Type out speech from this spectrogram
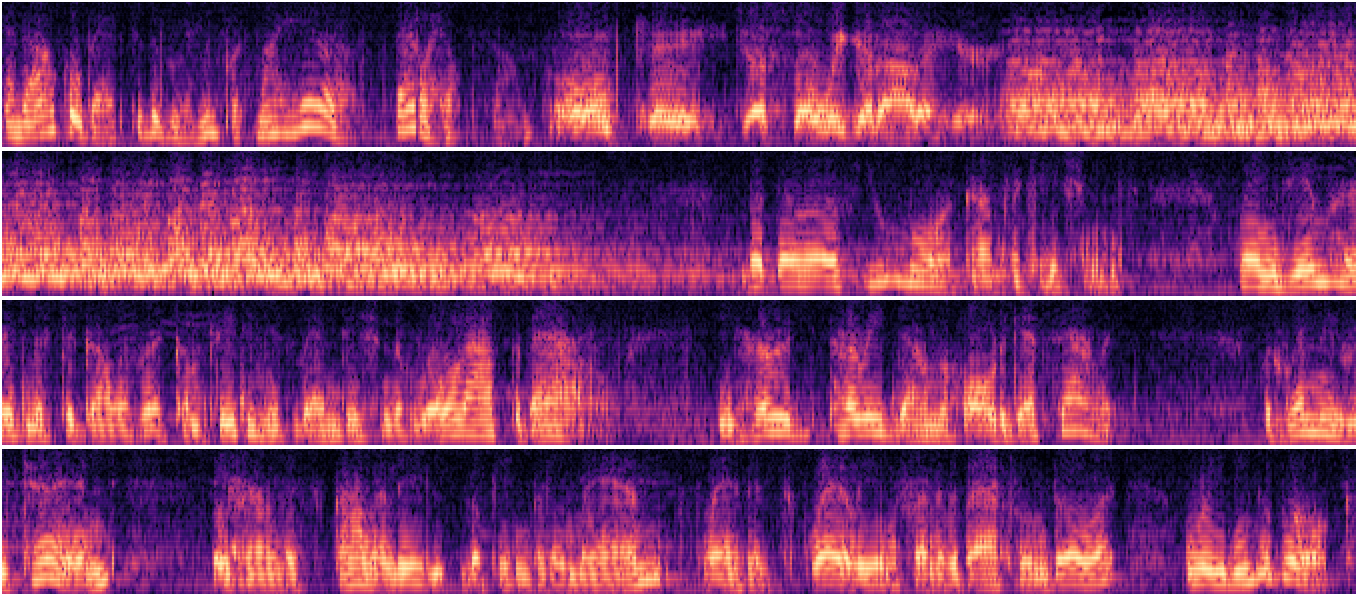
and I'll go back to the room and put my hair up. That'll help some. Okay, just so we get out of here. But there were a few more complications. When Jim heard Mr. Gulliver completing his rendition of Roll Out the Barrel, he hurried, hurried down the hall to get Sally. But when they returned, they found a scholarly looking little man planted squarely in front of the bathroom door, reading a book.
